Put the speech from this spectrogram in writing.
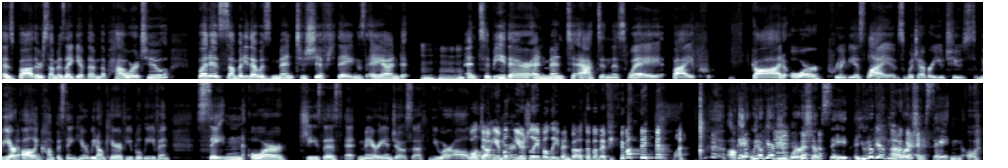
as bothersome as I give them the power to. But as somebody that was meant to shift things and Mm-hmm. meant to be there and meant to act in this way by pr- God or previous lives, whichever you choose. We are Yep. all encompassing here. We don't care if you believe in Satan or Jesus, and Mary and Joseph. You are all Well, don't you be- usually believe in both of them if you believe in one? Okay, we don't care if you worship Satan. You don't care if you Okay. worship Satan or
